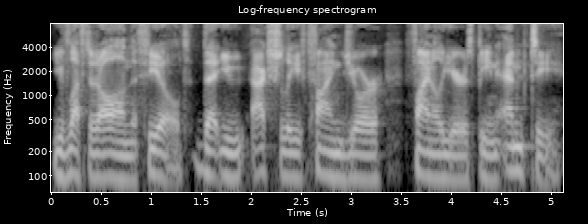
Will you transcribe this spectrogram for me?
you've left it all on the field, that you actually find your final years being empty.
